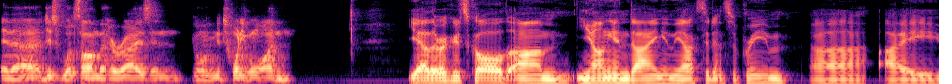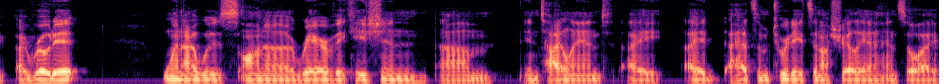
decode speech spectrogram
and uh, just what's on the horizon going to 21. Yeah, the record's called um, "Young and Dying in the Occident Supreme." Uh, I I wrote it when I was on a rare vacation um, in Thailand. I I had, I had some tour dates in Australia, and so I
